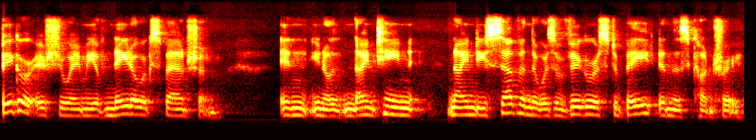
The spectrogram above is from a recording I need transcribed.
bigger issue, Amy, of NATO expansion. In you know 1997, there was a vigorous debate in this country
